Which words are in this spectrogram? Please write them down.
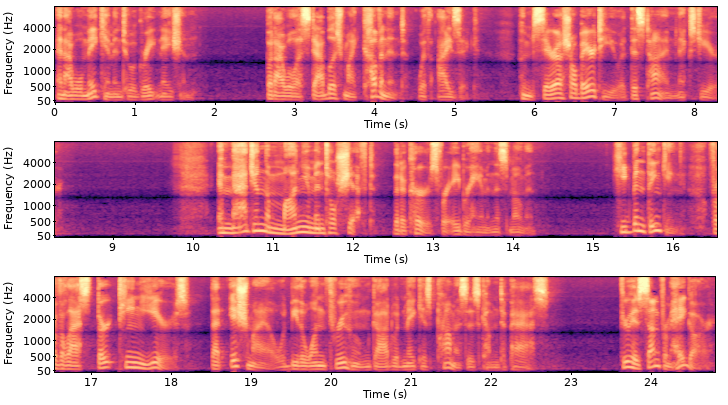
and I will make him into a great nation. But I will establish my covenant with Isaac, whom Sarah shall bear to you at this time next year. Imagine the monumental shift that occurs for Abraham in this moment. He'd been thinking for the last 13 years that Ishmael would be the one through whom God would make his promises come to pass. Through his son from Hagar,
